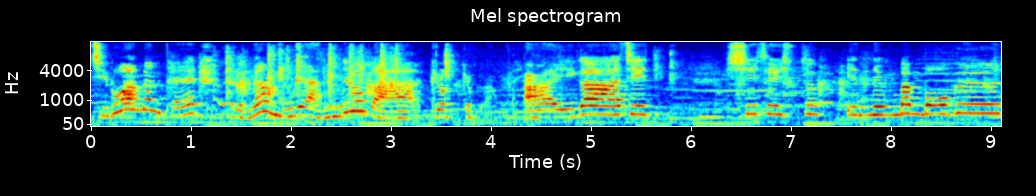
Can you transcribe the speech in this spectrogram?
지루하면 돼. 그러면 물에 안 들어가. 그렇게 말. 아이가 씻, 씻을 수 있는 방법은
